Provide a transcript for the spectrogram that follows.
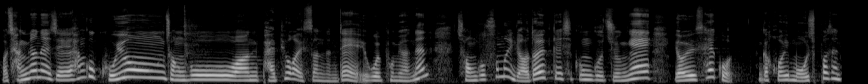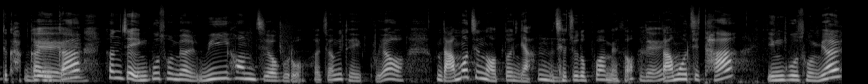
어, 작년에 이제 한국 고용정보원 발표가 있었는데 이걸 보면은 전국 28개 시군구 중에 13곳 그러니까 거의 뭐 50% 가까이가 예. 현재 인구 소멸 위험 지역으로 설정이 돼 있고요. 그럼 나머지는 어떠냐? 음. 제주도 포함해서 네. 나머지 다 인구 소멸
